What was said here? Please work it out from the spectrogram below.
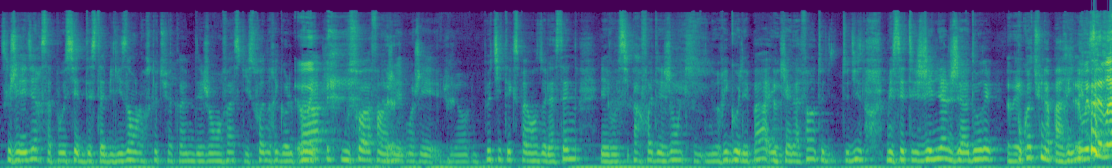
Ce que j'allais dire, ça peut aussi être déstabilisant lorsque tu as quand même des gens en face qui soit ne rigolent pas, ou soit, enfin, moi j'ai eu une petite expérience de la scène, il y avait aussi parfois des gens qui ne rigolaient pas et qui à la fin te, te disent Mais c'était génial, j'ai adoré. Pourquoi tu n'as pas ri? Oui, c'est vrai,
